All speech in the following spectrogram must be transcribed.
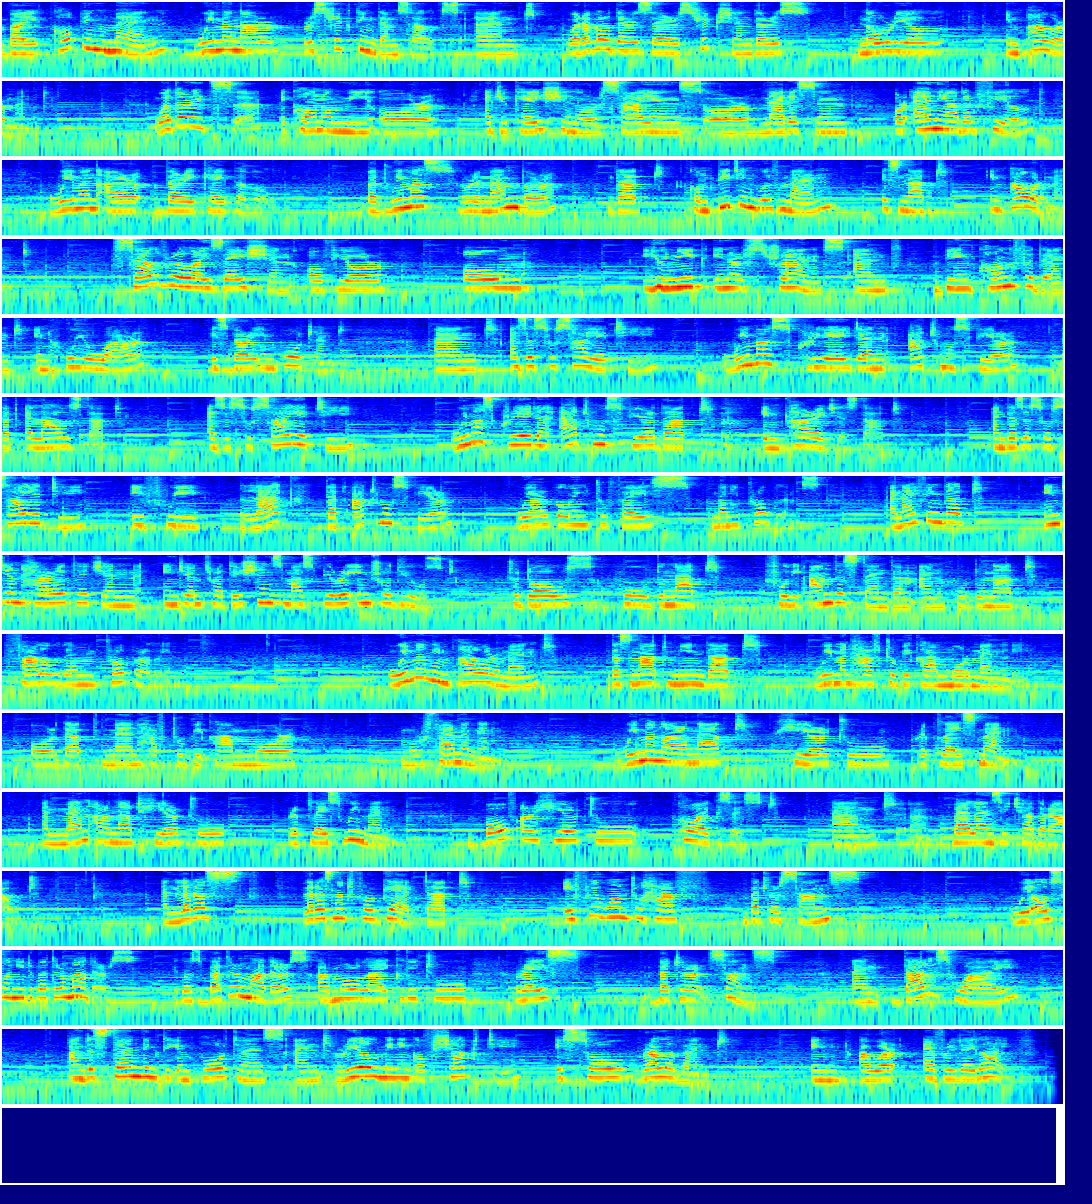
By copying men, women are restricting themselves, and wherever there is a restriction, there is no real empowerment. Whether it's uh, economy or education or science or medicine or any other field, women are very capable. But we must remember that competing with men is not empowerment. Self realization of your own unique inner strengths and being confident in who you are is very important. And as a society, we must create an atmosphere that allows that. As a society, we must create an atmosphere that encourages that. And as a society, if we lack that atmosphere, we are going to face many problems. And I think that Indian heritage and Indian traditions must be reintroduced to those who do not fully understand them and who do not follow them properly. Women empowerment does not mean that women have to become more manly or that men have to become more, more feminine. Women are not here to replace men, and men are not here to replace women. Both are here to coexist and uh, balance each other out. And let us let us not forget that if we want to have better sons, we also need better mothers because better mothers are more likely to raise better sons. And that is why understanding the importance and real meaning of Shakti is so relevant in our everyday life.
